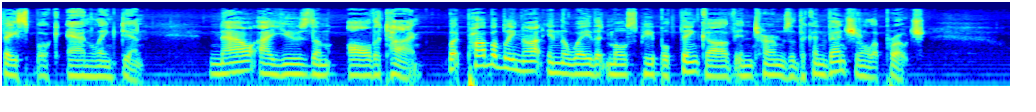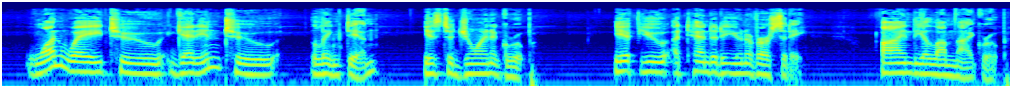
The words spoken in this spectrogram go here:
Facebook and LinkedIn. Now I use them all the time, but probably not in the way that most people think of in terms of the conventional approach. One way to get into LinkedIn is to join a group. If you attended a university, find the alumni group.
